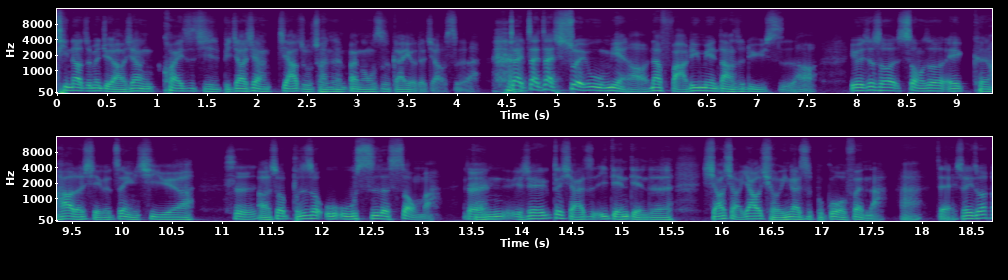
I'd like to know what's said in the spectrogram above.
听到这边觉得好像会计师其实比较像家族传承办公室该有的角色啊，在在在税务面哈，那法律面当然是律师哈，因为这时候送的时候，哎，可能好好的写个赠与契约啊，是啊，说不是说无无私的送嘛。可能有些对小孩子一点点的小小要求应该是不过分啦，啊啊，对，所以说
